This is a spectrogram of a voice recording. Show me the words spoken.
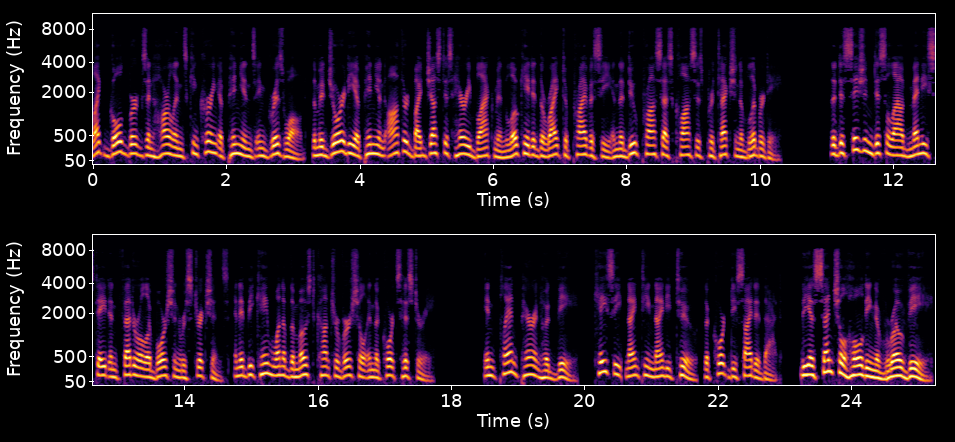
Like Goldberg's and Harlan's concurring opinions in Griswold, the majority opinion authored by Justice Harry Blackmun located the right to privacy in the Due Process Clause's protection of liberty. The decision disallowed many state and federal abortion restrictions, and it became one of the most controversial in the court's history. In Planned Parenthood v. Casey 1992, the court decided that, "...the essential holding of Roe v.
